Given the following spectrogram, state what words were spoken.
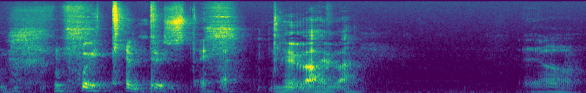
muiden pystejä. Hyvä, hyvä. Joo.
